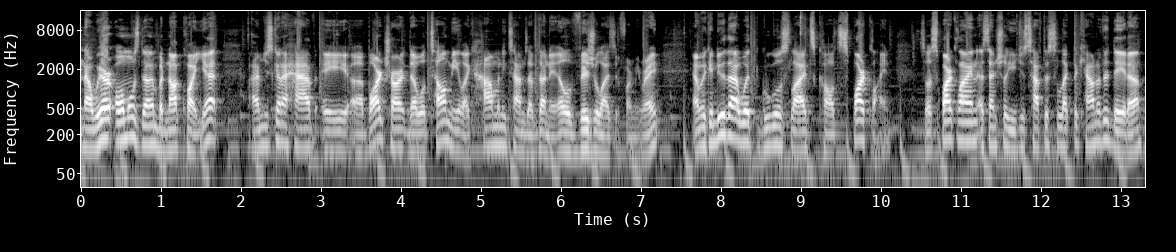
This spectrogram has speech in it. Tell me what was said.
Now we're almost done, but not quite yet. I'm just gonna have a, a, bar chart that will tell me like how many times I've done it. It'll visualize it for me, right? And we can do that with Google Slides called Sparkline. So Sparkline, essentially you just have to select the count of the data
